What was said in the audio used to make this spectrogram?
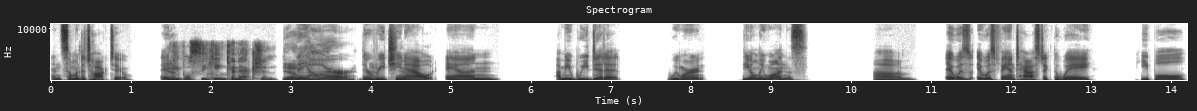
and someone to talk to Yeah. People seeking connection. yeah they are they're Yeah. reaching Yeah. out and i mean we did it we weren't the only ones um it was it was fantastic the way people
